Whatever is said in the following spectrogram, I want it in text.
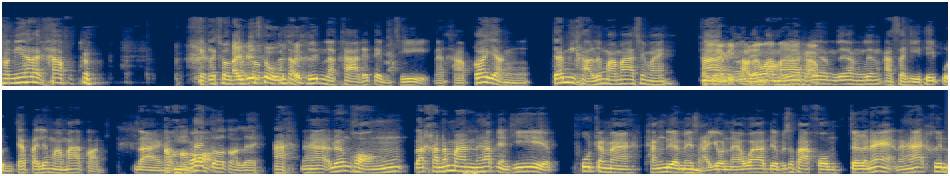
คราวนี้แหละครับเอกชนก็จะขึ้นราคาได้เต็มที่นะครับ ก็อย่างจะมีข่าวเรื่องมาม่าใช่ไหมใช่มีข่าวเรื่องมาม่าครับเรื่องเรื่องเรื่องอาซาฮีที่ญี่ปุ่นจะไปเรื่องมาม่าก่อนได้ครับได้ตัวก่อนเลยอะนะฮะเรื่องของราคาน้ำมันนะครับ อย่างที่ พูดกันมาทั้งเดือนเมษายนนะว่าเดือนพฤษภาคมเจอแน่นะฮะขึ้น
